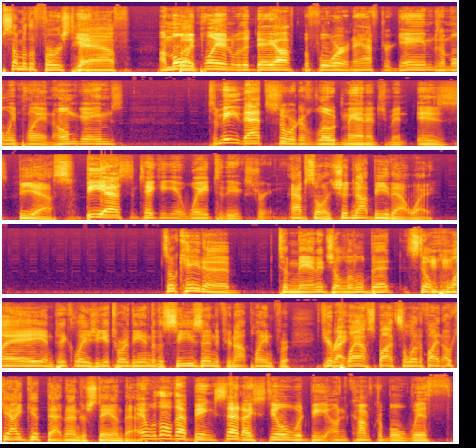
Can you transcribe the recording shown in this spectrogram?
some of the first Yeah. half. I'm only But- playing with a day off before and after games. I'm only playing home games. To me, that sort of load management is BS. BS and taking it way to the extreme. Absolutely. Should not be that way. It's okay to to manage a little bit, still Mm-hmm. play, and particularly as you get toward the end of the season, if you're not playing for if your Right. playoff spot solidified, okay, I get that and I understand that. And with all that being said, I still would be uncomfortable with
